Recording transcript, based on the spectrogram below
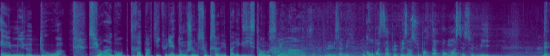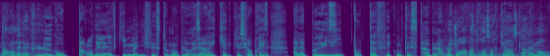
et mis le doigt sur un groupe très particulier dont je ne soupçonnais pas l'existence. Il y en a un, je peux plus les amis. Le groupe WhatsApp le plus insupportable pour moi, c'est celui des parents d'élèves. Le groupe parents d'élèves qui manifestement peut réserver quelques surprises à la poésie tout à fait contestable. L'autre jour à 23h15, carrément,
